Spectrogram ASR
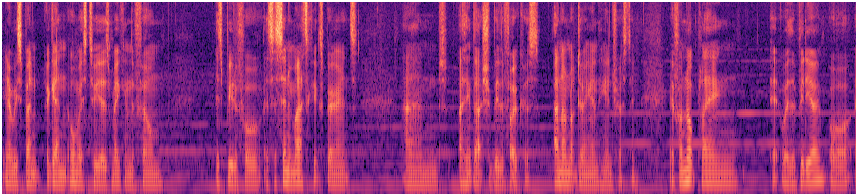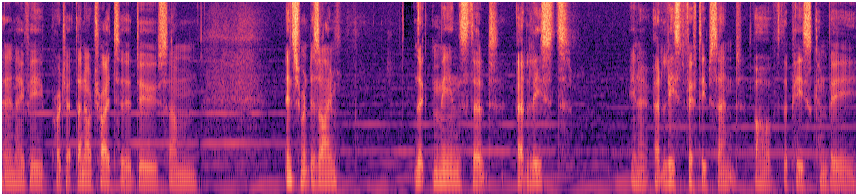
You know, we spent again almost 2 years making the film. It's beautiful. It's a cinematic experience and I think that should be the focus. And I'm not doing anything interesting. If I'm not playing it with a video or an AV project, then I'll try to do some instrument design that means that at least you know at least 50% of the piece can be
